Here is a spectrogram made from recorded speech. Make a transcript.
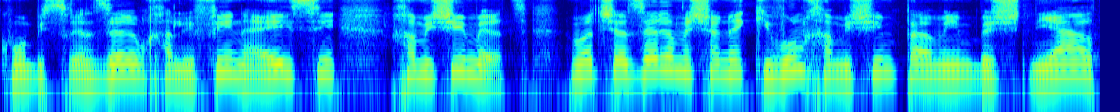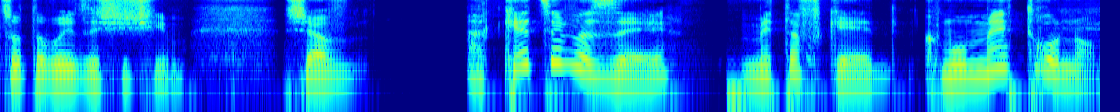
כמו בישראל, זרם חליפין, ה-AC, 50 הרץ. זאת אומרת שהזרם משנה כיוון 50 פעמים בשנייה, ארה"ב זה 60. עכשיו, הקצב הזה, מתפקד כמו מטרונום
